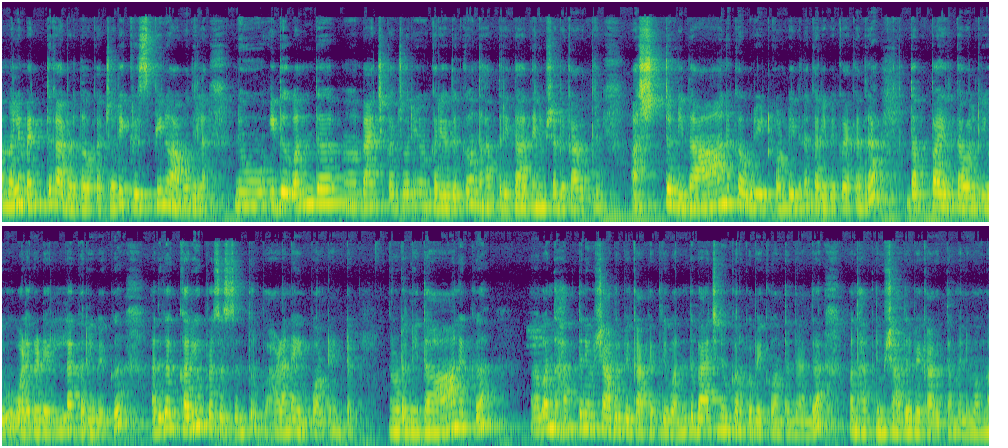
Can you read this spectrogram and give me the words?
ಆಮೇಲೆ ಮೆತ್ತಗಾಗ್ಬಿಡ್ತಾವೆ ಕಚೋರಿ ಕ್ರಿಸ್ಪಿನೂ ಆಗೋದಿಲ್ಲ. ನೀವು ಇದು ಒಂದು ಬ್ಯಾಚ್ ಕಚೋರಿ ಕರಿಯೋದಕ್ಕೆ ಒಂದು ಹತ್ತರಿಂದ ಹದಿನೈದು ನಿಮಿಷ ಬೇಕಾಗುತ್ತೆ ರೀ ಅಷ್ಟು ನಿಧಾನಕ್ಕೆ ಉರಿ ಇಟ್ಕೊಂಡು ಇದನ್ನು ಕರಿಬೇಕು. ಯಾಕಂದ್ರೆ ದಪ್ಪ ಇರ್ತಾವಲ್ರಿ ಇವು. ಒಳಗಡೆ ಎಲ್ಲ ಕರಿಬೇಕು. ಅದಕ್ಕೆ ಕರಿಯೋ ಪ್ರೊಸೆಸ್ ಅಂತೂ ಬಹಳನೇ ಇಂಪಾರ್ಟೆಂಟ್ ನೋಡ್ರಿ ನಿಧಾನಕ್ಕೆ ಒಂದು ಹತ್ತು ನಿಮಿಷ ಆದರೂ ಬೇಕಾಗತ್ತೆ ರೀ ಒಂದು ಬ್ಯಾಚ್ ನೀವು ಕರ್ಕೋಬೇಕು ಅಂತಂದ್ರೆ ಅಂದ್ರೆ ಒಂದು ಹತ್ತು ನಿಮಿಷ ಆದರೂ ಬೇಕಾಗುತ್ತೆ ಮಿನಿಮಮ್ಮ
